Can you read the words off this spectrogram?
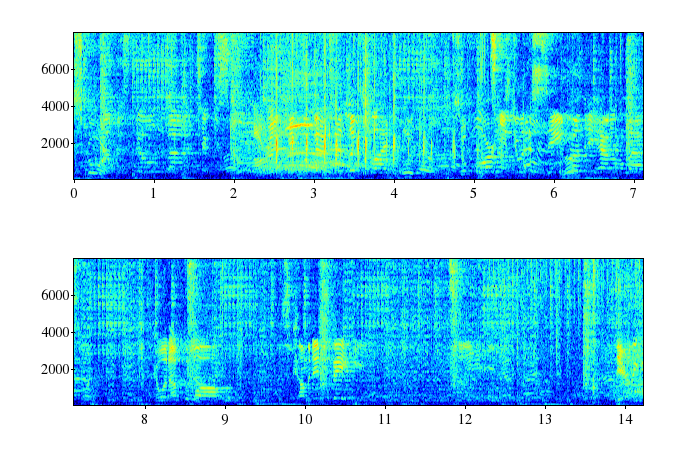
score. All right, kick the backside lip slide. So far, he's doing the same run that he had on the last one. Going up the wall. He's coming in faking. There we go.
